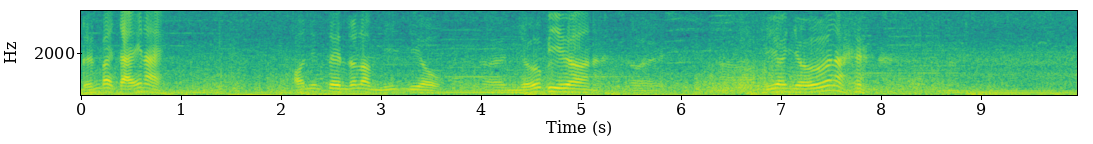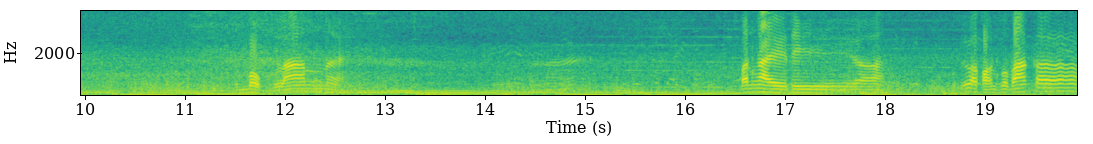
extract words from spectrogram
đến bãi cháy này. Có những tên rất là mỹ miều uh, nhớ bia này rồi uh, bia nhớ này. Mộc lan này. Ban ngày thì à, với bà con của bác à,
